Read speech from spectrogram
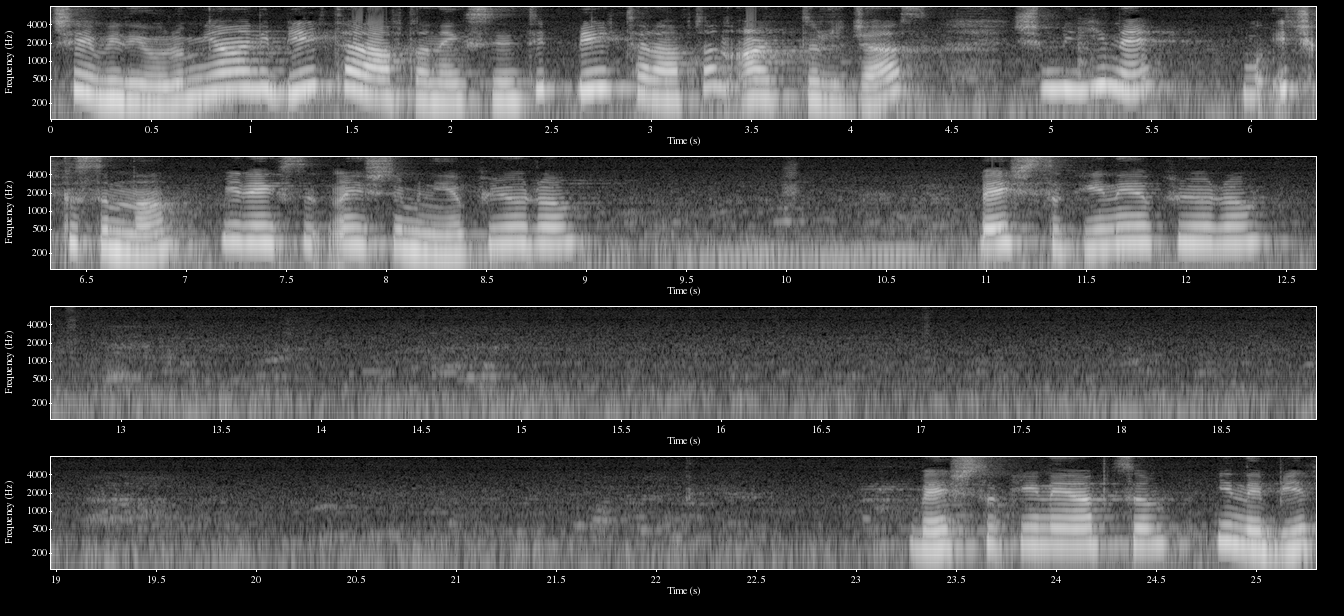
çeviriyorum. Yani bir taraftan eksiltip bir taraftan arttıracağız. Şimdi yine bu iç kısımdan bir eksiltme işlemini yapıyorum. 5 sık iğne yapıyorum. Beş sık iğne yaptım. Yine bir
